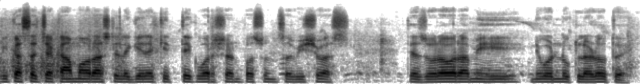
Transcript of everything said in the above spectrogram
विकासाच्या कामावर असलेला गेल्या कित्येक वर्षांपासूनचा विश्वास त्या जोरावर आम्ही ही निवडणूक लढवतो आहे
